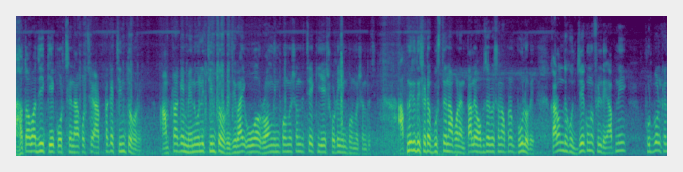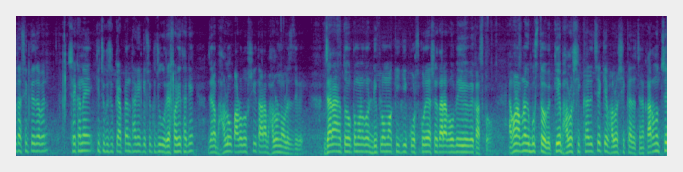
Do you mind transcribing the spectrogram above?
ভাতাবাজি কে করছে, না করছে, আপনাকে চিনতে হবে। আপনাকে ম্যানুয়ালি চিনতে হবে যে, ভাই, ও রং ইনফরমেশন দিচ্ছে কি এই সঠিক ইনফরমেশন দিচ্ছে। আপনি যদি সেটা বুঝতে না পারেন, তাহলে অবজারভেশন আপনার ভুল হবে। কারণ দেখুন, যে কোনো ফিল্ডে আপনি ফুটবল খেলতে শিখতে যাবেন। সেখানে কিছু কিছু ক্যাপ্টেন থাকে, কিছু কিছু রেফারি থাকে, যারা ভালো পারদর্শী, তারা ভালো নলেজ দেবে। যারা হয়তো একটু মনে করেন ডিপ্লোমা কী কী কোর্স করে আসে, তারা ভাবে এইভাবে কাজ করো। এখন আপনাকে বুঝতে হবে, কে ভালো শিক্ষা দিচ্ছে, কে ভালো শিক্ষা দিচ্ছে না। কারণ হচ্ছে,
